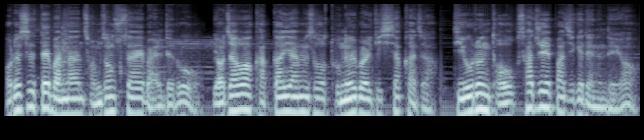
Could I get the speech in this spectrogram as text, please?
어렸을 때 만난 점성술사의 말대로 여자와 가까이 하면서 돈을 벌기 시작하자 디올은 더욱 사주에 빠지게 되는데요.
